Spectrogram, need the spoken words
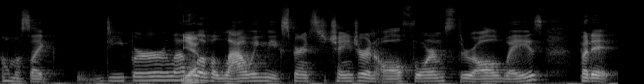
almost like deeper level Yeah. of allowing the experience to change her in all forms through all ways but it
